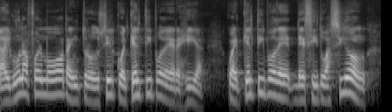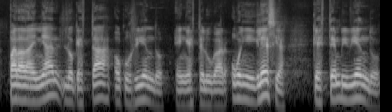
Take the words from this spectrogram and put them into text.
alguna forma u otra introducir cualquier tipo de herejía, cualquier tipo de, de situación para dañar lo que está ocurriendo en este lugar o en iglesias que estén viviendo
